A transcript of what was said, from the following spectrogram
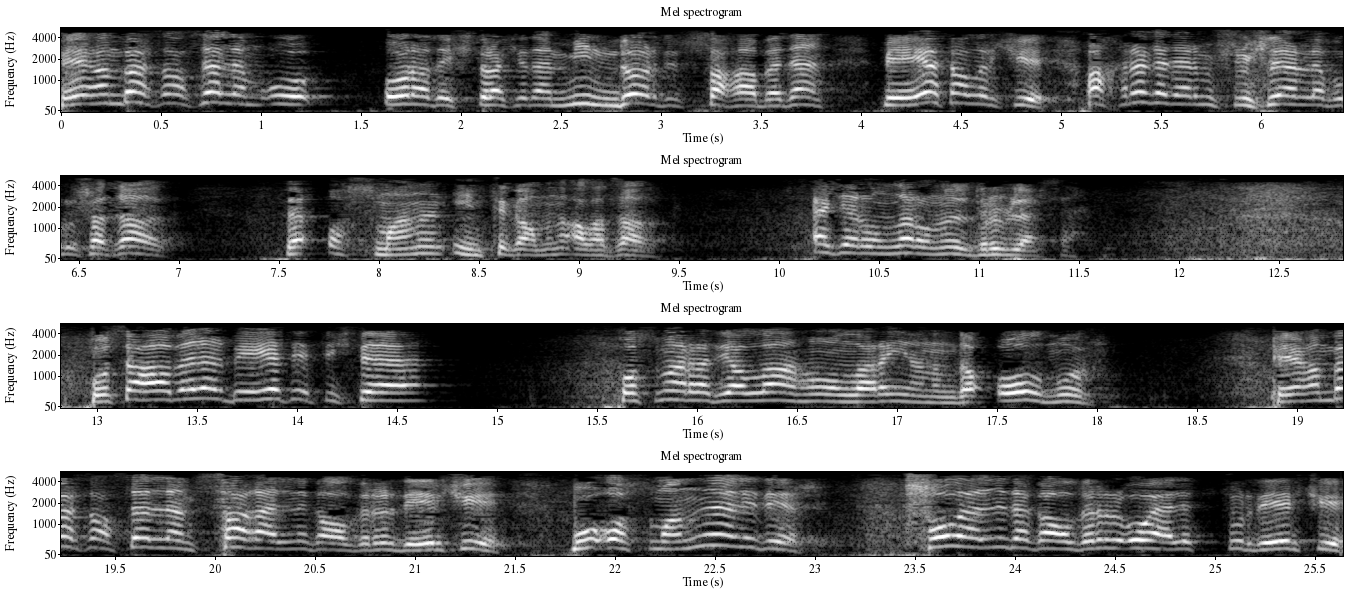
Peyğəmbər s.ə.v o orada iştirak edən 1400 sahabədən beyyət alır ki, axıra qədər müşriklərlə vuruşacaq və Osmanın intiqamını alacaq. Əgər onlar onu öldürürlərsə. O sahabələr beyyət etdikdə Osman radiyallahu anh onların yanında olmur. Peyğəmbər s.ə.v sağ əlini qaldırır, deyir ki, bu Osmanın əlidir. Sol əlini də qaldırır, o əli tutur, deyir ki,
